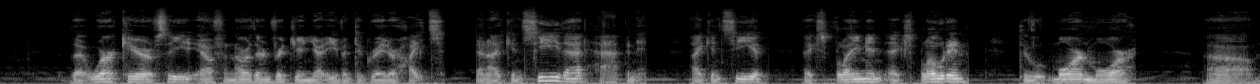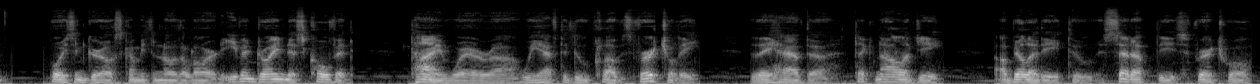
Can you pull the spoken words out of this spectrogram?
the work here of CEF in Northern Virginia even to greater heights. And I can see that happening. I can see it explaining, exploding to more and more uh, boys and girls coming to know the Lord. Even during this COVID time where uh, we have to do clubs virtually, they have the technology ability to set up these virtual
